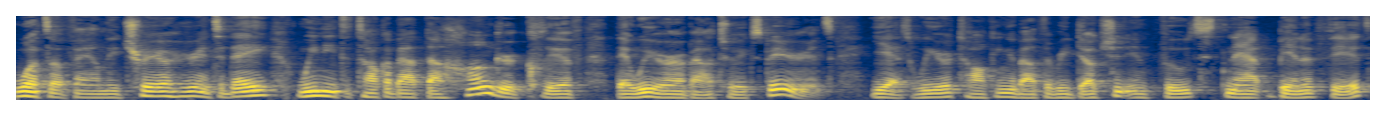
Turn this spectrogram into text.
What's up, family? Trail here, and today we need to talk about the hunger cliff that we are about to experience. Yes, we are talking about the reduction in food SNAP benefits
